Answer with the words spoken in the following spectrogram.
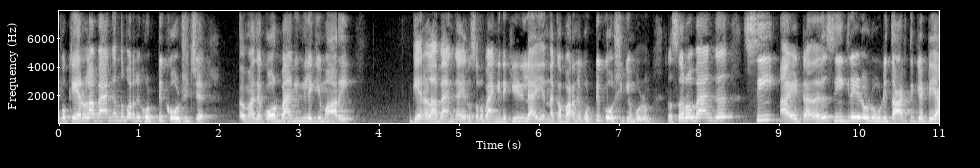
ഇപ്പോൾ കേരള ബാങ്ക് എന്ന് പറഞ്ഞ് കൊട്ടിക്കോഷിച്ച് മറ്റേ കോർ ബാങ്കിങ്ങിലേക്ക് മാറി കേരള ബാങ്കായി റിസർവ് ബാങ്കിന്റെ കീഴിലായി എന്നൊക്കെ പറഞ്ഞ് കൊട്ടിഘോഷിക്കുമ്പോഴും റിസർവ് ബാങ്ക് സി ആയിട്ട് അതായത് സി ഗ്രേഡോട് കൂടി താഴ്ത്തി കെട്ടിയ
